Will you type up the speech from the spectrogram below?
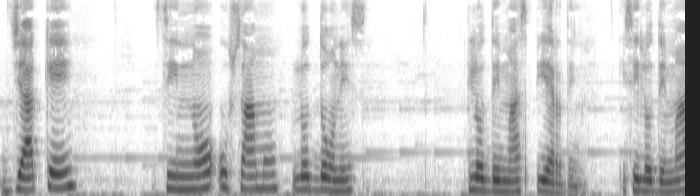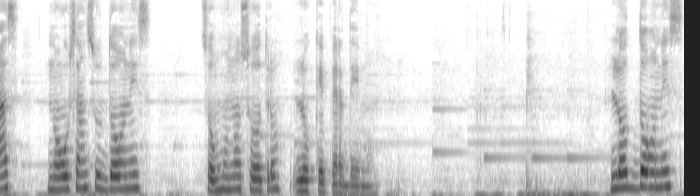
Ya que si no usamos los dones, los demás pierden. Y si los demás no usan sus dones, somos nosotros los que perdemos. Los dones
